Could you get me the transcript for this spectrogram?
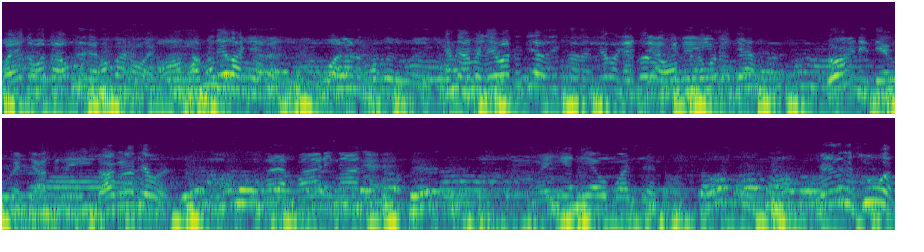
ભાઈ તો હતા આપણે ખબર હોય. અમે લેવા ગયા ખબર હોય. એમને અમે લેવા તો ગયા લેવા ગયા. પાણી દેવું જગ નહીં. જગ નથી હવે પાણી માંગે. અહીંયા દેવું પડશે તો. મેં શું?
